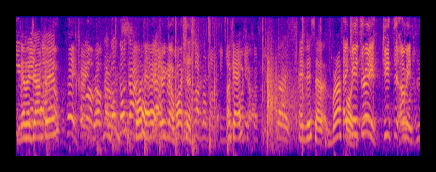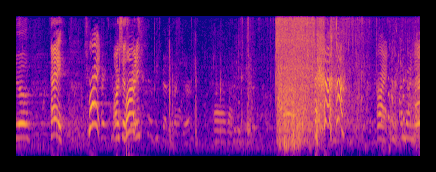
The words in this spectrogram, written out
You gonna jump in? Go ahead. Here we go, watch this. Okay. Hey, this is a Hey, Bradford. G3! G3, I mean, hey, Right. watch this, ready? Alright, I'm going down.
